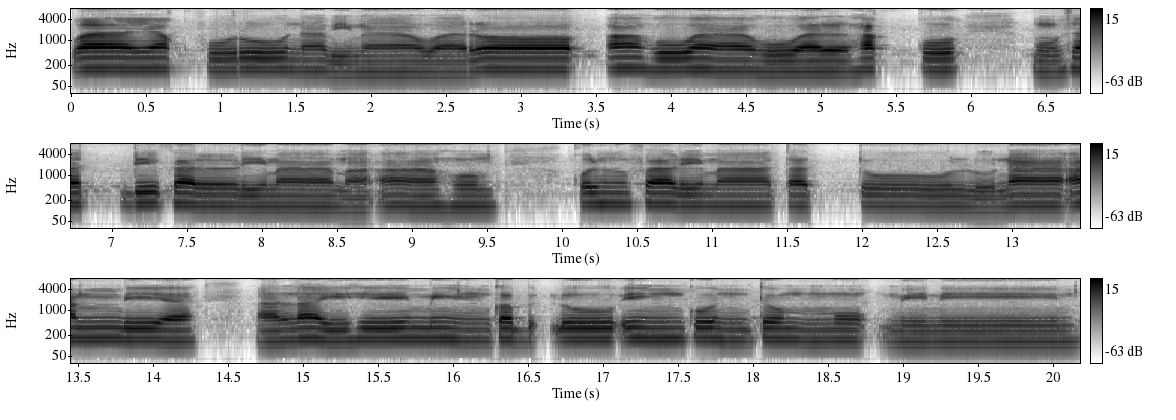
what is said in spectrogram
ويكفرون بما وراءه وهو الحق. musaddiqan lima ma'ahum. Qul falima tattuluna anbiya alaihi min qablu in kuntum mu'minin.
